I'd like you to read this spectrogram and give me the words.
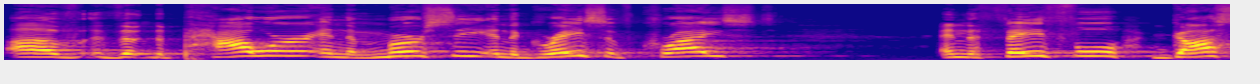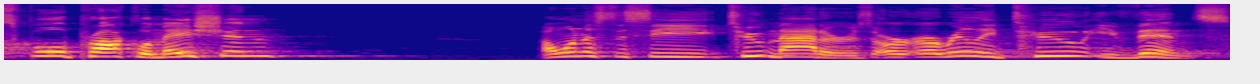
of the, the power and the mercy and the grace of Christ and the faithful gospel proclamation, I want us to see two matters, or, or really two events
